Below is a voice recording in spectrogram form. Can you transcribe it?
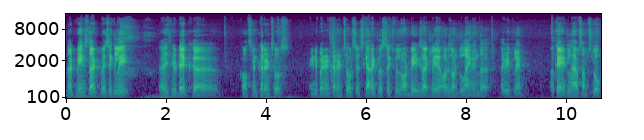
that means that basically uh, if you take uh, constant current source, independent current source, its characteristics will not be exactly a horizontal line in the IV plane, okay, it will have some slope.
